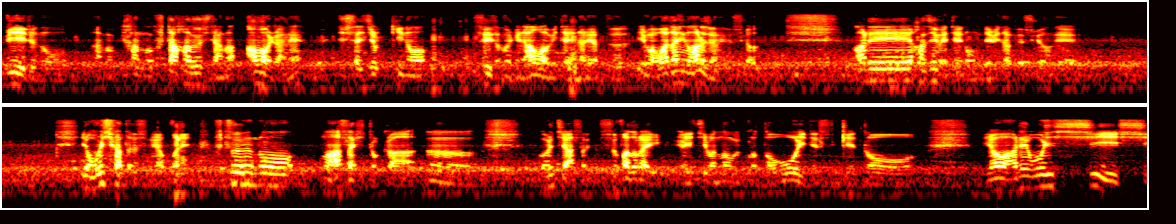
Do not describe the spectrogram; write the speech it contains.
ー、ビールの、あの、缶の蓋外したあの泡がね、実際ジョッキのついた時に泡みたいになるやつ、今話題のあるじゃないですか。あれ、初めて飲んでみたんですけどね。いや、美味しかったですね、やっぱり。普通の、まあ、朝日とか、うん、うちはスーパードライが一番飲むこと多いですけど、いや、あれ美味しいし、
